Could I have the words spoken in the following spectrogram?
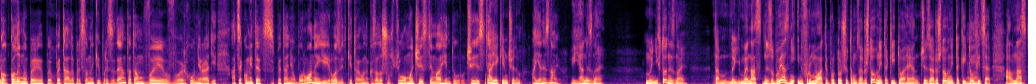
от коли ми пи- пи- питали представників президента там в, в Верховній Раді, а це комітет з питань оборони і розвідки, та вони казали, що в цьому ми чистимо агентуру. Чистимо. А, яким чином? А я не знаю. Я не знаю. Ну ніхто не знає. Там ну, ми нас не зобов'язані інформувати про те, що там заарештований такий-то агент чи заарештований такий-то офіцер. Але нас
